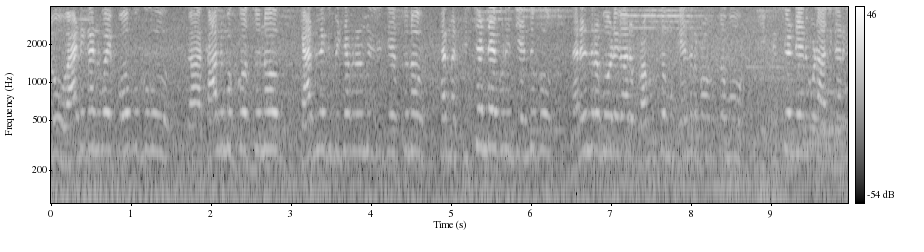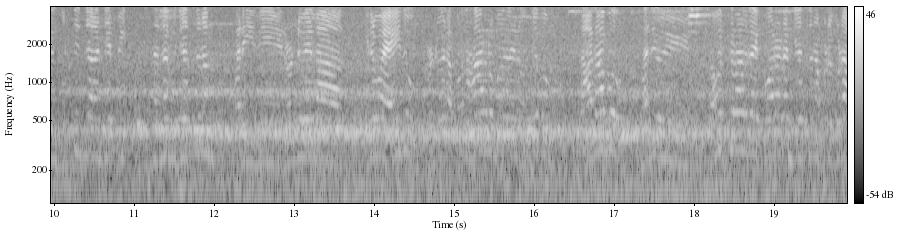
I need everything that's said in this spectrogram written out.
నువ్వు వాటికన్ పోయి పోపుకు కాలు మొక్కొస్తున్నావు క్యాథలిక్ బిషప్లను చేస్తున్నావు. కానీ మరి క్రిస్టియన్ డే గురించి ఎందుకు నరేంద్ర మోడీ గారు ప్రభుత్వము కేంద్ర ప్రభుత్వము ఈ క్రిస్టియన్ డేని కూడా అధికారికంగా గుర్తించాలని చెప్పి సందర్భం చేస్తున్నాం. మరి ఇది రెండు వేల ఇరవై ఐదు రెండు వేల పదహారులో మొదలైన ఉద్యమం దాదాపు పది సంవత్సరాలుగా పోరాటం చేస్తున్నప్పుడు కూడా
